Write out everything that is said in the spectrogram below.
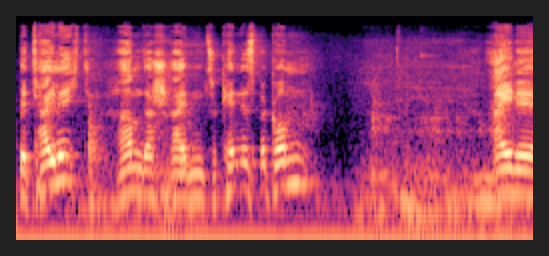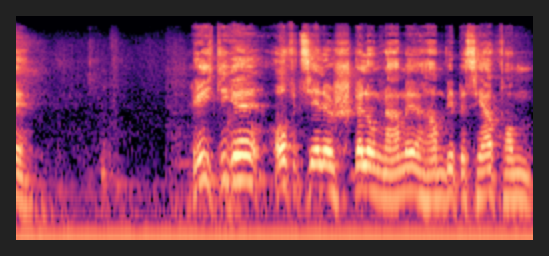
beteiligt, haben das Schreiben zur Kenntnis bekommen. Eine richtige offizielle Stellungnahme haben wir bisher vom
